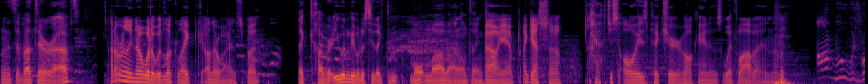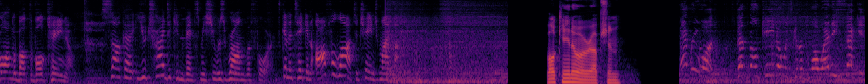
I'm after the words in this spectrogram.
When it's about to erupt? I don't really know what it would look like otherwise, but Like covered, you wouldn't be able to see like the molten lava. I don't think. oh yeah, I guess so. I just always picture volcanoes with lava in them. Aunt Wu was wrong about the volcano. Sokka, you tried to convince me she was wrong before. It's gonna take an awful lot to change my mind. Volcano eruption. Everyone, that volcano is gonna blow any second.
